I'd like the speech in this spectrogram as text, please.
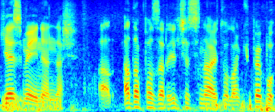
gezme inenler. Adapazarı ilçesine ait olan küpe bu.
